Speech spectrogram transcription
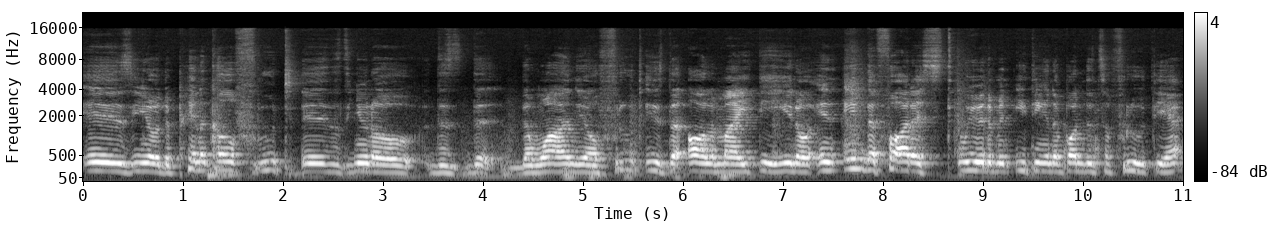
is, you know, the pinnacle. Fruit is, you know, the, the, the one, you know, fruit is the almighty. You know, in, in the forest, we would have been eating an abundance of fruit, yeah?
